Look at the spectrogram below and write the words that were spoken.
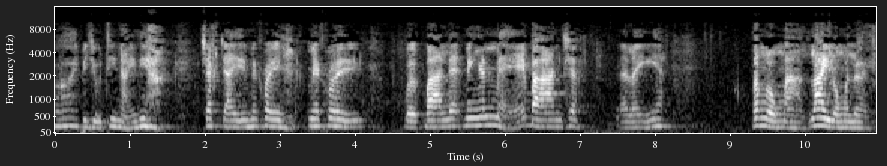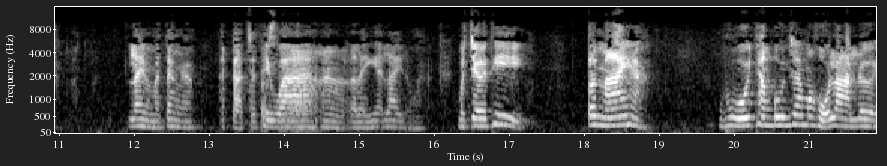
เฮ้ยไปอยู่ที่ไหนเนี่ย ชักใจไม่ค่อยไม่ค่อยเบิกบานและไม่งั้นแหมบานใช่อะไรอย่างเงี้ยต้องลงมาไล่ลงมาเลย ไล่มาตั้งนะอากาศจะเทวาอากาศเทวาอ่าอะไรเงี้ยไล่ลงมามาเจอที่ต้นไม้ค่ะโอ้โหทำบุญซะมโหฬารเลย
